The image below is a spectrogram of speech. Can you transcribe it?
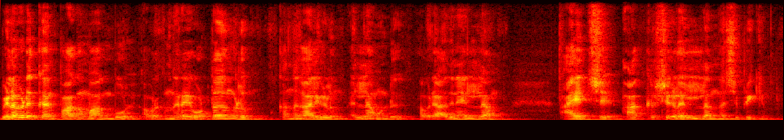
വിളവെടുക്കാൻ പാകമാകുമ്പോൾ അവർക്ക് നിറയെ ഒട്ടകങ്ങളും കന്നുകാലികളും എല്ലാം ഉണ്ട്. അവർ അതിനെല്ലാം അയച്ച് ആ കൃഷികളെല്ലാം നശിപ്പിക്കും.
